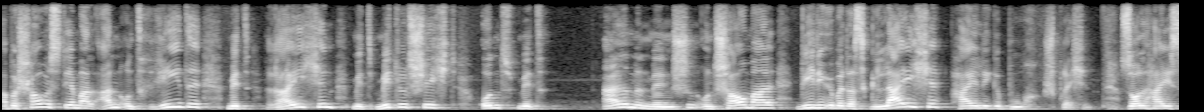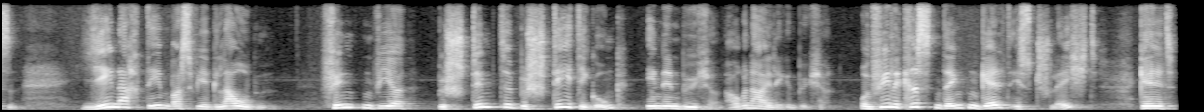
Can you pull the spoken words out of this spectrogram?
aber schau es dir mal an und rede mit Reichen, mit Mittelschicht und mit armen Menschen und schau mal, wie die über das gleiche heilige Buch sprechen. Soll heißen, je nachdem, was wir glauben, finden wir bestimmte Bestätigung in den Büchern, auch in heiligen Büchern. Und viele Christen denken, Geld ist schlecht, Geld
